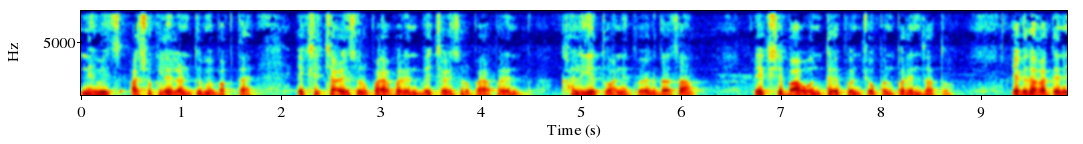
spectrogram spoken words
नेहमीच अशोक लेलंड तुम्ही बघताय. एकशे चाळीस रुपयापर्यंत बेचाळीस रुपयापर्यंत खाली येतो आणि तो एकदाचा एकशे बावन्न त्रेपन्न चोपन्नपर्यंत जातो. एकदा का त्याने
